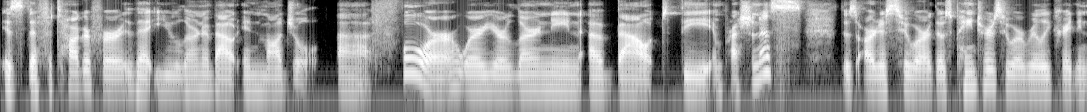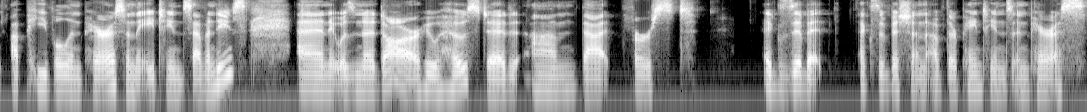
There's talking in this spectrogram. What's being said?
is the photographer that you learn about in Module uh, 4, where you're learning about the Impressionists, those artists who are, those painters who are really creating upheaval in Paris in the 1870s. And it was Nadar who hosted um, that first exhibit exhibition of their paintings in Paris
